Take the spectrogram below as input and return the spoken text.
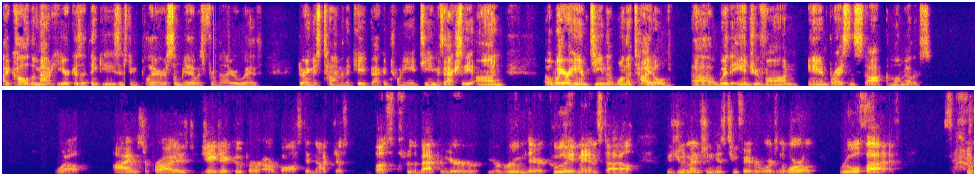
I called him out here because I think he's an interesting player, somebody that was familiar with during his time in the Cape back in 2018. Is actually on a Wareham team that won the title uh, with Andrew Vaughn and Bryson Stott, among others. Well, I'm surprised JJ Cooper, our boss, did not just bust through the back of your your room there, Kool Aid Man style, because you mentioned his two favorite words in the world, Rule Five. So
